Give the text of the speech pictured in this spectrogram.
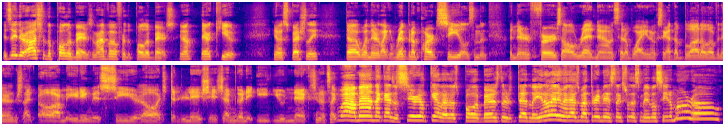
It's either us or the polar bears, and I vote for the polar bears. You know, they're cute. You know, especially the when they're like ripping apart seals and the, and their fur's all red now instead of white. You know, because they got the blood all over there, and it's like, oh, I'm eating this seal. Oh, it's delicious. I'm gonna eat you next. You know, it's like, wow, man, that guy's a serial killer. Those polar bears, they're deadly. You know. Anyway, that's about three minutes. Thanks for listening. Maybe we'll see you tomorrow.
